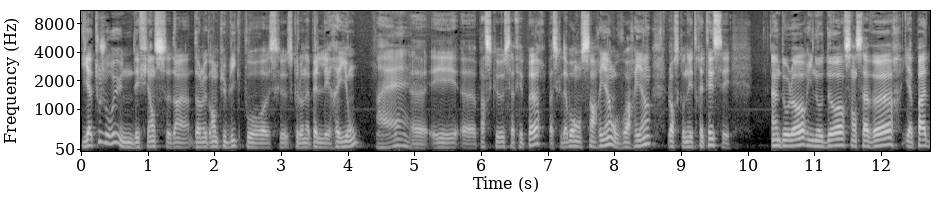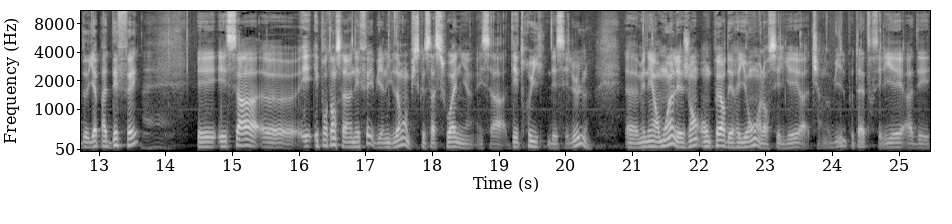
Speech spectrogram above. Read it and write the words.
Il y a toujours eu une défiance dans, le grand public pour euh, ce que, l'on appelle les rayons. Euh, et parce que ça fait peur, parce que d'abord on sent rien, on voit rien. Lorsqu'on est traité, c'est indolore, inodore, sans saveur, il n'y a pas d'effet. Et, ça, et, pourtant, ça a un effet, bien évidemment, puisque ça soigne et ça détruit des cellules. mais néanmoins, les gens ont peur des rayons. Alors, c'est lié à Tchernobyl, peut-être, c'est lié à des,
